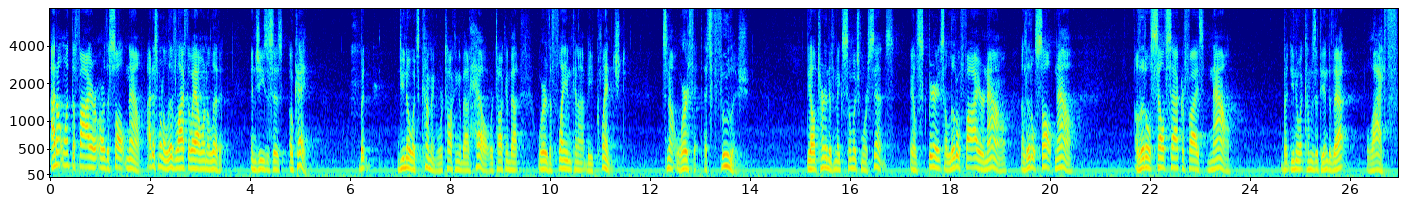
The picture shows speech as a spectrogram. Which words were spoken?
I don't want the fire or the salt now. I just want to live life the way I want to live it. And Jesus says, okay. But do you know what's coming? We're talking about hell. We're talking about where the flame cannot be quenched. It's not worth it. That's foolish. The alternative makes so much more sense. They'll experience a little fire now, a little salt now, a little self sacrifice now. But you know what comes at the end of that? Life,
